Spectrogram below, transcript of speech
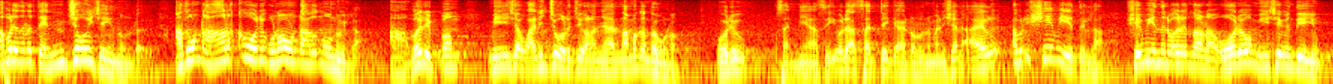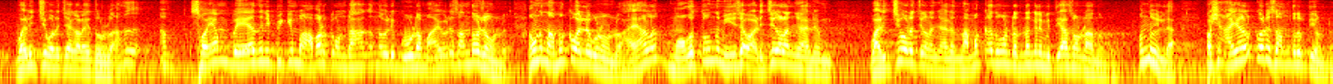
അവരതിനകത്ത് എൻജോയ് ചെയ്യുന്നുണ്ട്. അതുകൊണ്ട് ആർക്കും ഒരു ഗുണം ഉണ്ടാകുന്നൊന്നുമില്ല. അവരിപ്പം മീശ വലിച്ചു വലിച്ചു കളഞ്ഞാൽ നമുക്കെന്താ ഗുണം? ഒരു സന്യാസി ഒരു അസറ്റിക് ആയിട്ടുള്ള ഒരു മനുഷ്യൻ അയാൾ അവർ ഷേവ് ചെയ്യത്തില്ല. ഷേവ് ചെയ്യുന്നതിന് പകരം എന്താണ്? ഓരോ മീശയും എന്ത് ചെയ്യും? വലിച്ചു പൊളിച്ചേ കളയത്തുള്ളൂ. അത് സ്വയം വേദനിപ്പിക്കുമ്പോൾ അവർക്കുണ്ടാകുന്ന ഒരു ഗൂഢമായ ഒരു സന്തോഷമുണ്ട്. അതുകൊണ്ട് നമുക്ക് വല്ല ഗുണമുണ്ടോ. അയാൾ മുഖത്തുനിന്ന് മീശ വലിച്ചു കളഞ്ഞാലും വലിച്ചു പൊളിച്ച് കളഞ്ഞാലും നമുക്കതുകൊണ്ട് എന്തെങ്കിലും വ്യത്യാസം ഉണ്ടാകുന്നുണ്ടോ. ഒന്നുമില്ല. പക്ഷേ അയാൾക്കൊരു സംതൃപ്തിയുണ്ട്.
